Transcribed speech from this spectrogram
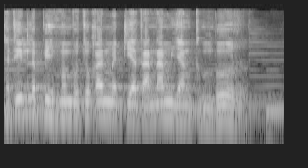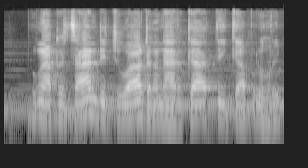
jadi lebih membutuhkan media tanam yang gembur. Bunga krisan dijual dengan harga Rp30.000.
